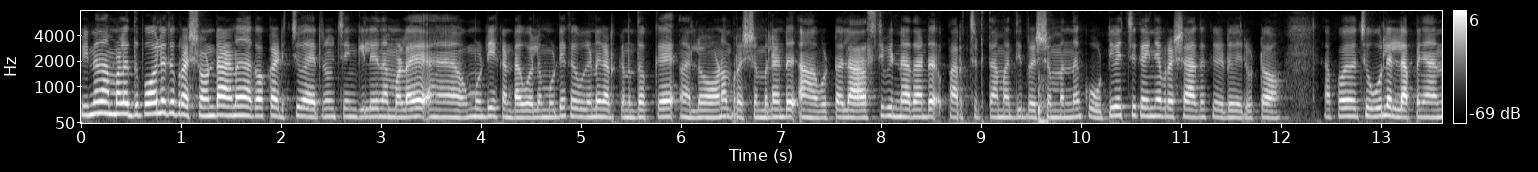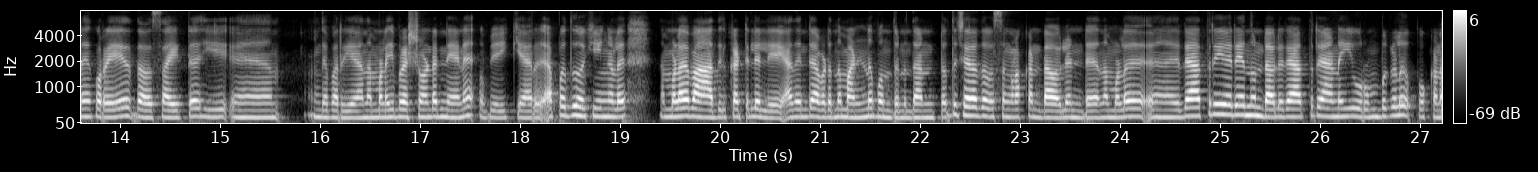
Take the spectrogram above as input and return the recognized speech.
പിന്നെ നമ്മൾ ഇതുപോലൊരു ബ്രഷ് കൊണ്ടാണ് അതൊക്കെ അടിച്ചു വരുന്നു വെച്ചെങ്കിൽ നമ്മളെ മുടിയൊക്കെ ഉണ്ടാവുമല്ലോ മുടിയൊക്കെ വീണ് കിടക്കുന്നതൊക്കെ നല്ലോണം ബ്രഷമ്മലുണ്ട് ആവട്ടോ. ലാസ്റ്റ് പിന്നെ അതാണ്ട് പറിച്ചെടുത്താൽ മതി ബ്രഷമ്മന്ന് കൂട്ടി വെച്ച് കഴിഞ്ഞാൽ ബ്രഷ് ആകെ കേട് വരും കേട്ടോ അപ്പോൾ ചൂലല്ല അപ്പോൾ ഞാൻ കുറേ ദിവസമായിട്ട് ഈ എന്താ പറയുക നമ്മൾ ഈ ബ്രഷ് കൊണ്ട് തന്നെയാണ് ഉപയോഗിക്കാറ്. അപ്പോൾ ഇത് നോക്കി നിങ്ങൾ നമ്മളെ വാതിൽക്കട്ടിലല്ലേ അതിന്റെ അവിടെ നിന്ന് മണ്ണ് പൊന്തുന്നതാണ്. കേട്ടോ ചില ദിവസങ്ങളൊക്കെ ഉണ്ടാവലുണ്ട്. നമ്മൾ രാത്രി വരെ ഒന്നും ഉണ്ടാവില്ല. രാത്രിയാണ് ഈ ഉറുമ്പുകൾ പൊക്കണ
